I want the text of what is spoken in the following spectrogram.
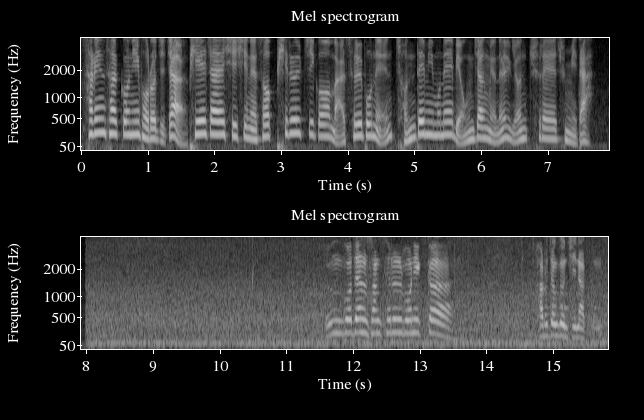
살인 사건이 벌어지자 피해자의 시신에서 피를 찍어 맛을 보는 전대미문의 명장면을 연출해 줍니다. 응고된 상태를 보니까 하루 정도는 지났군.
